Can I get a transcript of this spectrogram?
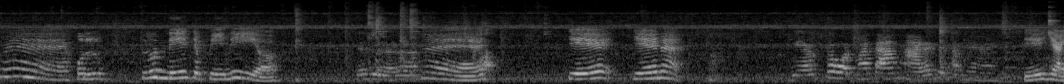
แม่คนรุ่นนี้จะปีหนี้เหรอจะเหลือเลยแหมเจ๊เจ๊น่ะ เดี๋ยวโจทย์มาตามหาแล้วจะทำยังไงเจ๊ใหญ่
